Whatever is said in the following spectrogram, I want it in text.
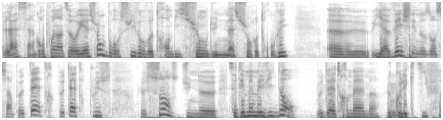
là, c'est un gros point d'interrogation pour suivre votre ambition d'une nation retrouvée. Euh, il y avait chez nos anciens peut-être, peut-être plus le sens d'une. C'était même évident, peut-être même, le collectif.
